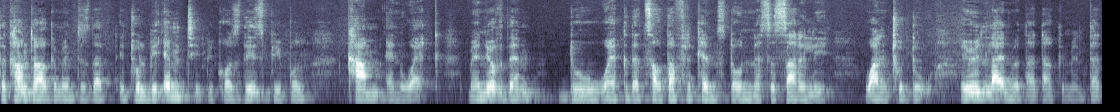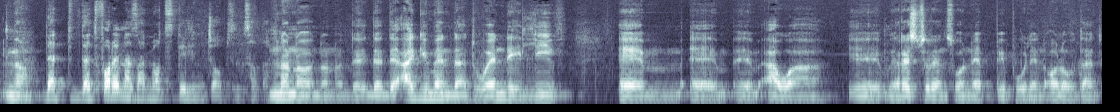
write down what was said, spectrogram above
the counter argument is that it will be empty because these people come and work. Many of them do work that South Africans don't necessarily want to do. Are you in line with that argument? That No. that that foreigners are not stealing jobs in South Africa. No, no, no, no. The, the, the argument that when they leave um, um, um, our uh, restaurants have people and all of that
